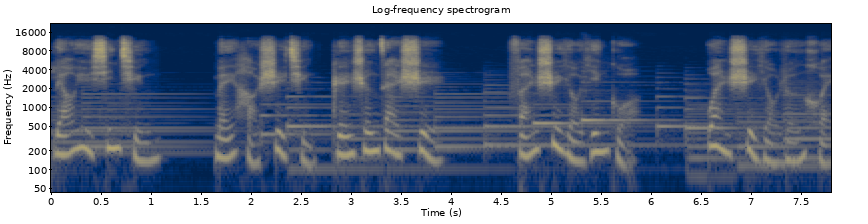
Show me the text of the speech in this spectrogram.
疗愈心情，美好事情。人生在世，凡事有因果，万事有轮回。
